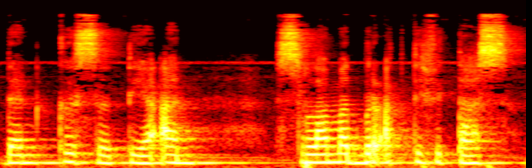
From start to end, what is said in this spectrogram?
dan kesetiaan. Selamat beraktivitas.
